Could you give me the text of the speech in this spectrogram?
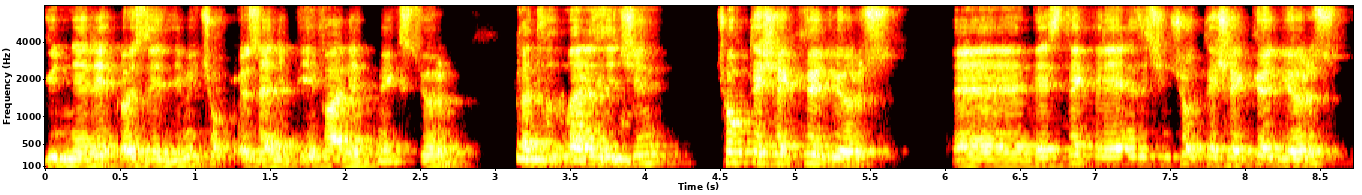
günleri özlediğimi çok özellikle ifade etmek istiyorum. Katılmanız için çok teşekkür ediyoruz. E, destekleriniz için çok teşekkür ediyoruz.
